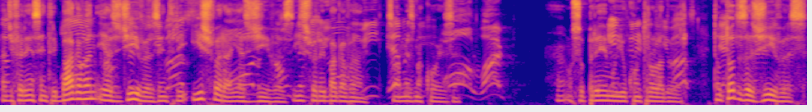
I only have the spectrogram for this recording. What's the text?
A diferença entre Bhagavan e as divas, entre Ishvara e as divas. Ishvara e Bhagavan são a mesma coisa. O Supremo e o Controlador. Então, todas as divas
